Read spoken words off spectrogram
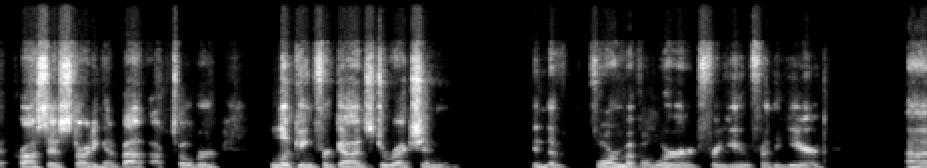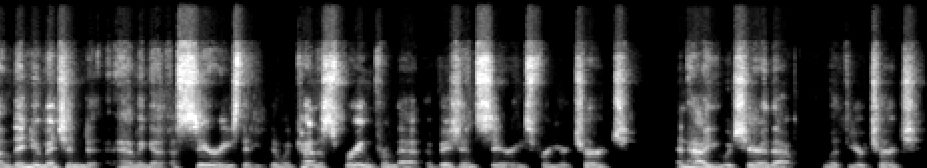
that process starting in about October, looking for God's direction in the form of a word for you for the year. Um, then you mentioned having a, a series that, that would kind of spring from that, a vision series for your church, and how you would share that with your church.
